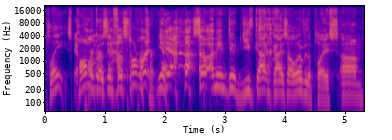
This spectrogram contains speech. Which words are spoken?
plays. Palmer, Palmer goes in for a punt return. Yeah. Yeah. so I mean, dude, you've got guys all over the place. Um,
